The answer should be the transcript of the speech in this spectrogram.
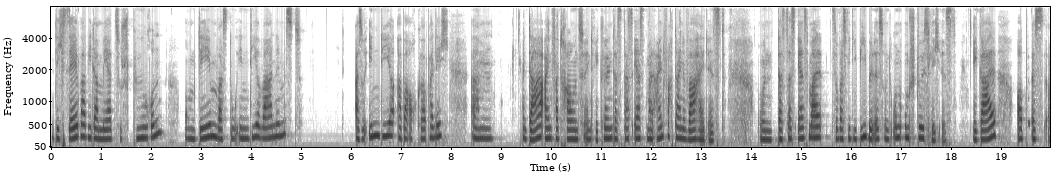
dich selber wieder mehr zu spüren, um dem, was du in dir wahrnimmst, also in dir, aber auch körperlich, ähm, da ein Vertrauen zu entwickeln, dass das erstmal einfach deine Wahrheit ist und dass das erstmal sowas wie die Bibel ist und unumstößlich ist. Egal, ob es äh,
